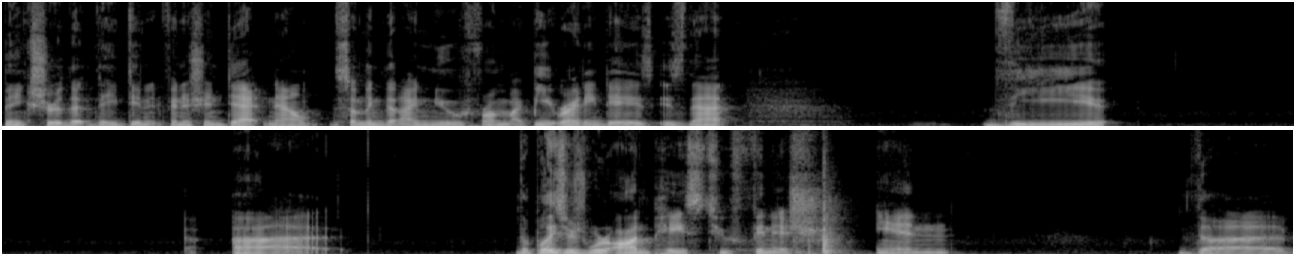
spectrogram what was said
make sure that they didn't finish in debt. Now, something that I knew from my beat writing days is that the uh, the Blazers were on pace to finish in the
